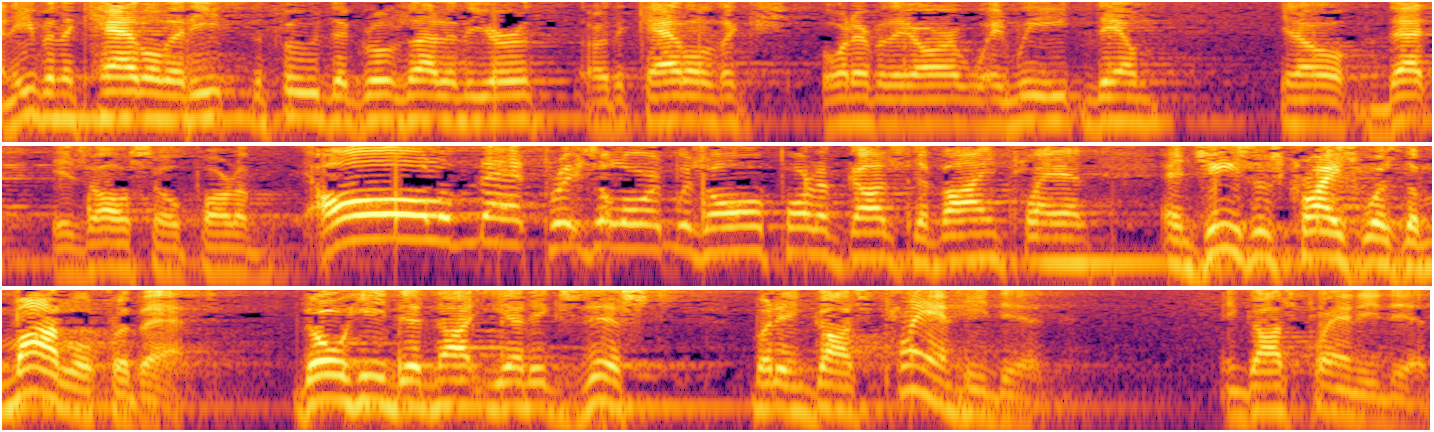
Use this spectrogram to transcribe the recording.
And even the cattle that eat the food that grows out of the earth, or the cattle that, whatever they are, when we eat them, you know, that is also part of all of that, praise the Lord, was all part of God's divine plan. And Jesus Christ was the model for that, though he did not yet exist, but in God's plan he did. In God's plan, He did.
